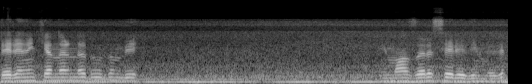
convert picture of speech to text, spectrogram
derenin kenarında durdum bir bir manzara seyredeyim dedim.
